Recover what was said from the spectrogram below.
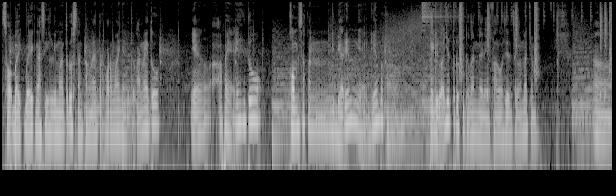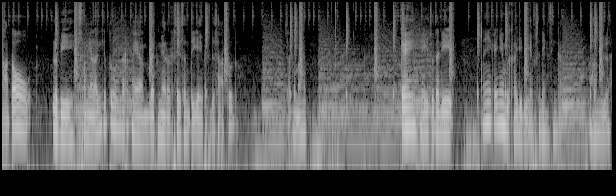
sok baik-baik ngasih lima terus tanpa ngeliat performanya gitu. Karena itu ya apa ya ya itu kalau misalkan dibiarin ya dia bakal kayak gitu aja terus gitu kan nggak ada evaluasi dan segala macam uh, atau lebih seremnya lagi gitu ntar kayak Black Mirror season 3 episode 1 tuh serem banget. Oke okay, ya itu tadi. Ini kayaknya bakal jadi episode yang singkat. Alhamdulillah.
